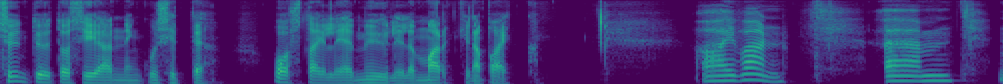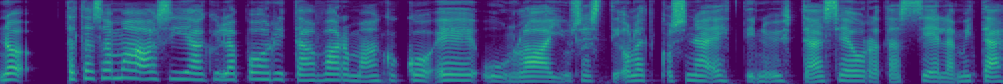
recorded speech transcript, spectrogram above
syntyy tosiaan niin kuin sitten ostajille ja myylille markkinapaikka. Aivan. Öm, no Tätä samaa asiaa kyllä pohditaan varmaan koko EUn laajuisesti. Oletko sinä ehtinyt yhtään seurata siellä, mitä,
